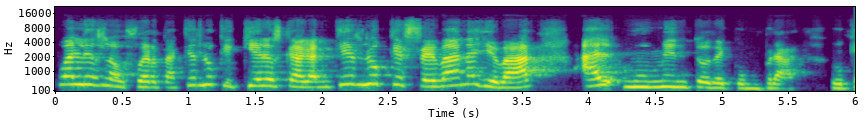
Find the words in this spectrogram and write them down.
¿Cuál es la oferta? ¿Qué es lo que quieres que hagan? ¿Qué es lo que se van a llevar al momento de comprar? ¿Ok?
